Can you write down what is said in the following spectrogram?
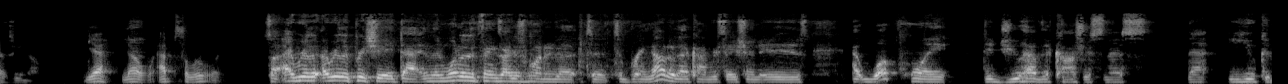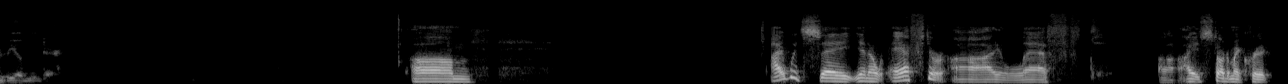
as you know. Yeah, no, absolutely. So I really, I really appreciate that. And then one of the things I just wanted to, to, to bring out of that conversation is, at what point did you have the consciousness that you could be a leader? Um, I would say, you know, after I left uh, I started my career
